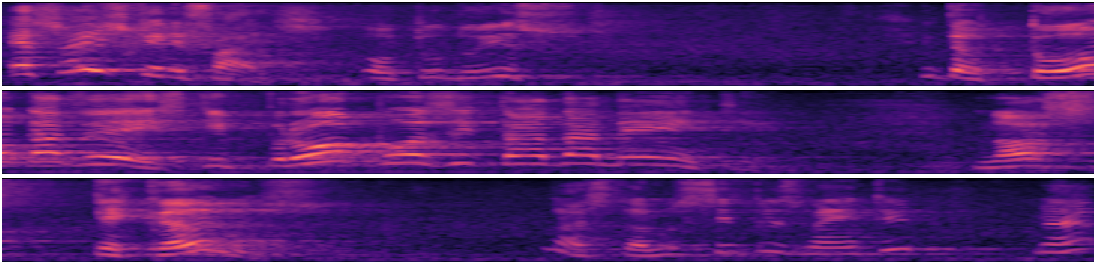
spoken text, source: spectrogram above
É só isso que ele faz, ou tudo isso. Então, toda vez que propositadamente nós pecamos, nós estamos simplesmente, né,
